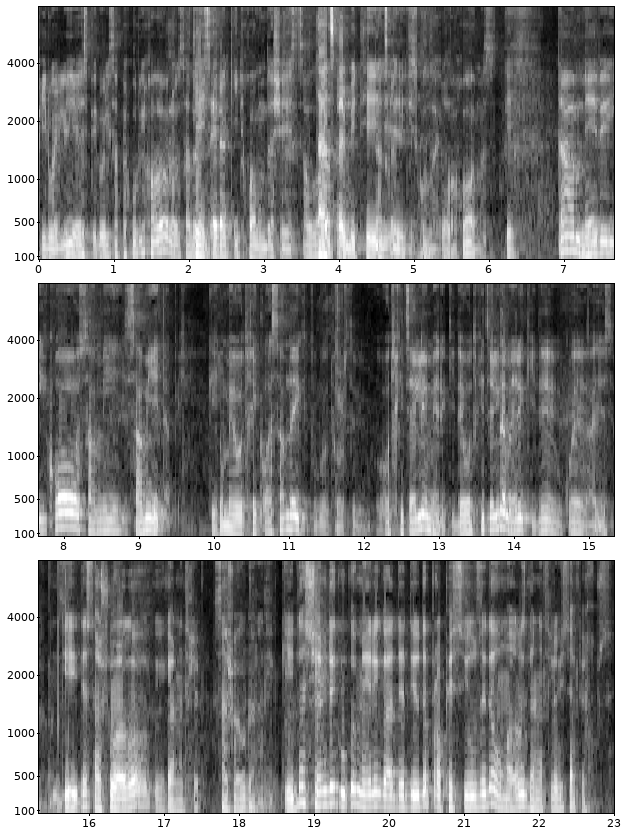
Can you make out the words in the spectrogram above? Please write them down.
პირველი ეს პირველი საფეხური ხო, სადაც წერა კითხვა უნდა შეესწავლა. დაწყებითი დაწყებითი სკოლა იყო ხო ამას? კი. და მე იყო სამი სამი ეტაპი. კი. მე 4 კლასამდე იქ თუ თორსები 4 წელი, მე კიდე 4 წელი და მე კიდე უკვე აი ეს რაღაც. კი, და საშუალო განათლება. საშუალო განათლება. კი, და შემდეგ უკვე მე გადადიოდა პროფესიულზე და უმაღლეს განათლების საფეხურზე.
